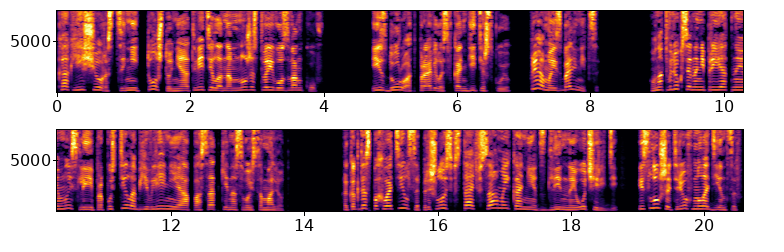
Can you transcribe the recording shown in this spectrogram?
Как еще раз ценить то, что не ответила на множество его звонков? Из дуру отправилась в кондитерскую, прямо из больницы. Он отвлекся на неприятные мысли и пропустил объявление о посадке на свой самолет. А когда спохватился, пришлось встать в самый конец длинной очереди и слушать рев младенцев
